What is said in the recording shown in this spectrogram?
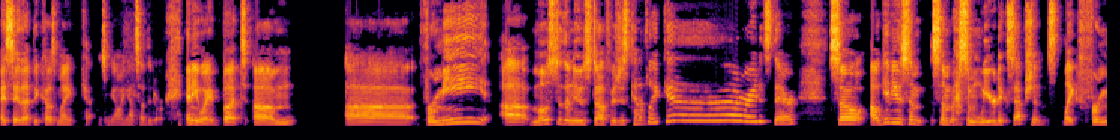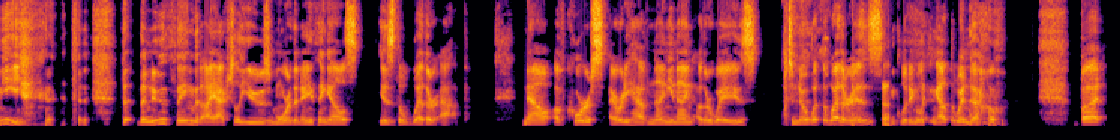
I, say that because my cat was meowing outside the door. Anyway, but um, uh, for me, uh, most of the new stuff is just kind of like, all right, it's there. So I'll give you some some some weird exceptions. Like for me, the the new thing that I actually use more than anything else is the weather app. Now, of course, I already have 99 other ways to know what the weather is, including looking out the window. but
